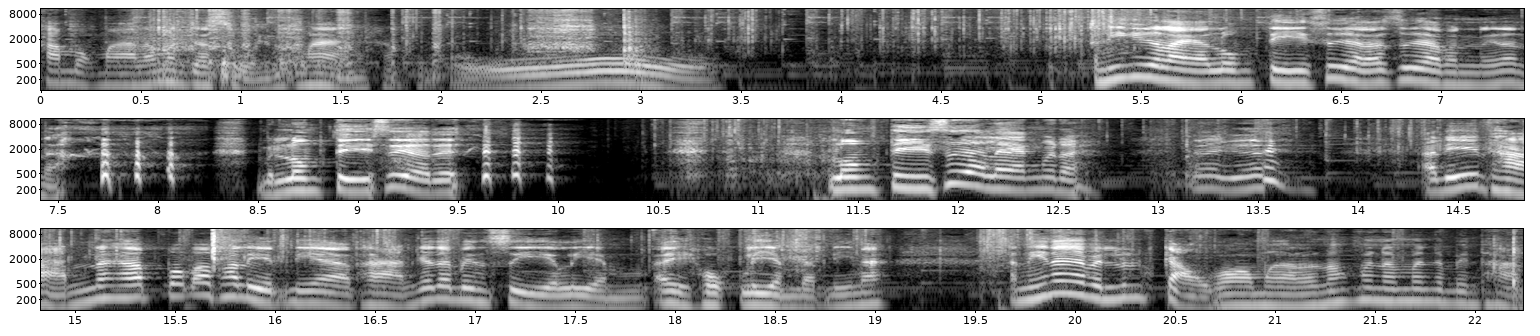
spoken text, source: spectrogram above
ทำออกมาแล้วมันจะสวยมากๆนะครับผมโอ้อันนี้คืออะไรอะลมตีเสื้อแล้วเสื้อมันนั่นนะเหมือนลมตีเสื้อเลยลมตีเสื้อแรงไปหน่อย เอ้ยอันนี้ฐานนะครับเพราะว่าผลิตเนี่ยฐานก็จะเป็นสี่เหลี่ยมไอ้หกเหลี่ยมแบบนี้นะ อันนี้น่าจะเป็นรุ่นเก่าพอมาแล้วเนาะเพราะนั้นมันจะเป็นฐาน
